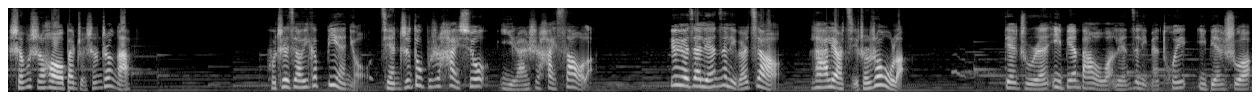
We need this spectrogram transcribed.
什么时候办准生证啊？我这叫一个别扭，简直都不是害羞，已然是害臊了。月月在帘子里边叫，拉链挤着肉了。店主人一边把我往帘子里面推，一边说：“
